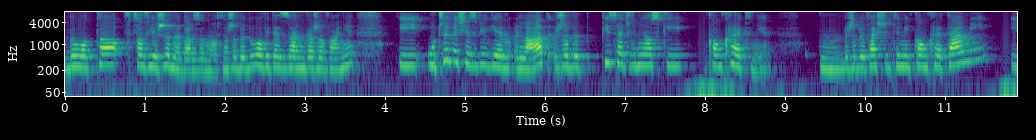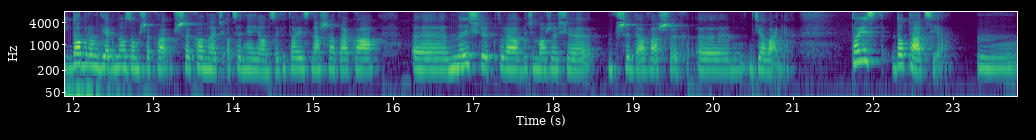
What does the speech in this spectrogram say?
było to, w co wierzymy bardzo mocno, żeby było widać zaangażowanie i uczymy się z biegiem lat, żeby pisać wnioski konkretnie, mm, żeby właśnie tymi konkretami i dobrą diagnozą przekonać oceniających. I to jest nasza taka e, myśl, która być może się przyda w Waszych e, działaniach. To jest dotacja. Mm,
